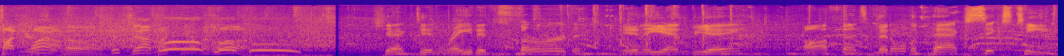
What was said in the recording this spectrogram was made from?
thunders Wow. it home. Good job by Kevin Love. Checked in, rated third in the NBA. Offense, middle of the pack, 16th.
